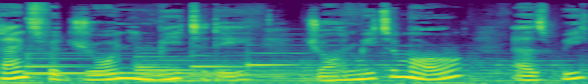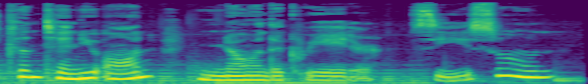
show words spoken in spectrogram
Thanks for joining me today. Join me tomorrow as we continue on knowing the Creator. See you soon.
